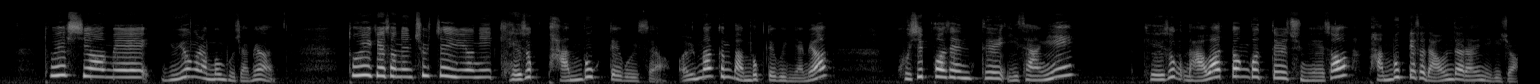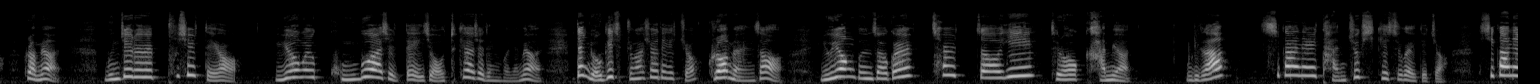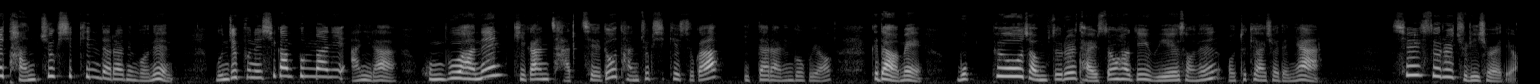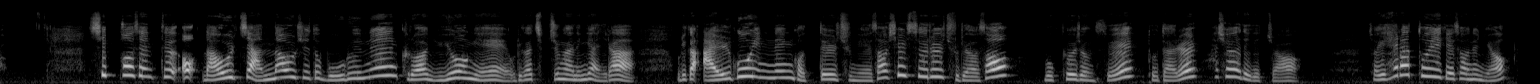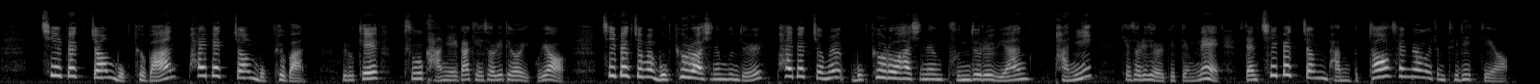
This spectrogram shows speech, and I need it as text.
토익 시험의 유형을 한번 보자면 토익에서는 출제 유형이 계속 반복되고 있어요. 얼만큼 반복되고 있냐면 90% 이상이 계속 나왔던 것들 중에서 반복돼서 나온다라는 얘기죠. 그러면 문제를 푸실 때요. 유형을 공부하실 때 이제 어떻게 하셔야 되는 거냐면 일단 여기 집중하셔야 되겠죠. 그러면서 유형 분석을 철저히 들어가면 우리가 시간을 단축시킬 수가 있겠죠. 시간을 단축시킨다라는 거는 문제 푸는 시간뿐만이 아니라 공부하는 기간 자체도 단축시킬 수가 있다라는 거고요. 그 다음에 목표 점수를 달성하기 위해서는 어떻게 하셔야 되냐? 실수를 줄이셔야 돼요. 10% 어, 나올지 안 나올지도 모르는 그러한 유형에 우리가 집중하는 게 아니라 우리가 알고 있는 것들 중에서 실수를 줄여서 목표 점수에 도달을 하셔야 되겠죠. 저희 헤라토익에서는요. 700점 목표반, 800점 목표반 이렇게 두 강의가 개설이 되어 있고요. 700점을 목표로 하시는 분들, 800점을 목표로 하시는 분들을 위한 반이 개설이 되어 있기 때문에 일단 700점 반부터 설명을 좀 드릴게요.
